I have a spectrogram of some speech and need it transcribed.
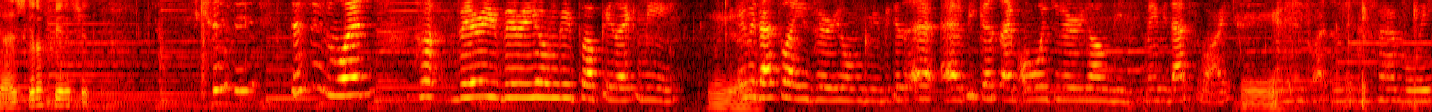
Yeah, he's gonna finish it. this is one very, very hungry puppy like me. Yeah. Maybe that's why he's very hungry because uh, uh, because I'm always very hungry. Maybe that's why. Mm. I'm part of his family.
